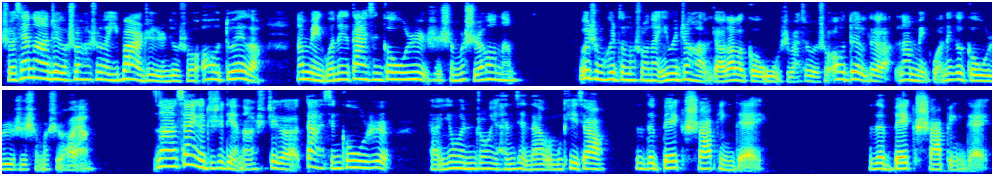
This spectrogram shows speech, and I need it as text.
首先呢，这个说话说到一半，这个人就说：“哦，对了，那美国那个大型购物日是什么时候呢？为什么会这么说呢？因为正好聊到了购物，是吧？所以我说：哦，对了，对了，那美国那个购物日是什么时候呀？那下一个知识点呢是这个大型购物日啊，英文中也很简单，我们可以叫 the big shopping day，the big shopping day。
